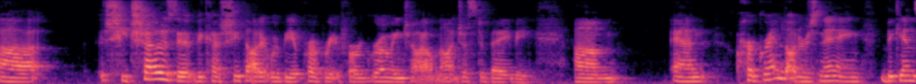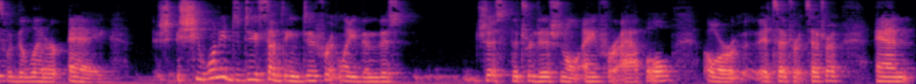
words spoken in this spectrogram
Uh, she chose it because she thought it would be appropriate for a growing child, not just a baby. Um, and her granddaughter's name begins with the letter A. She, she wanted to do something differently than this, just the traditional A for apple or et cetera, et cetera. And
